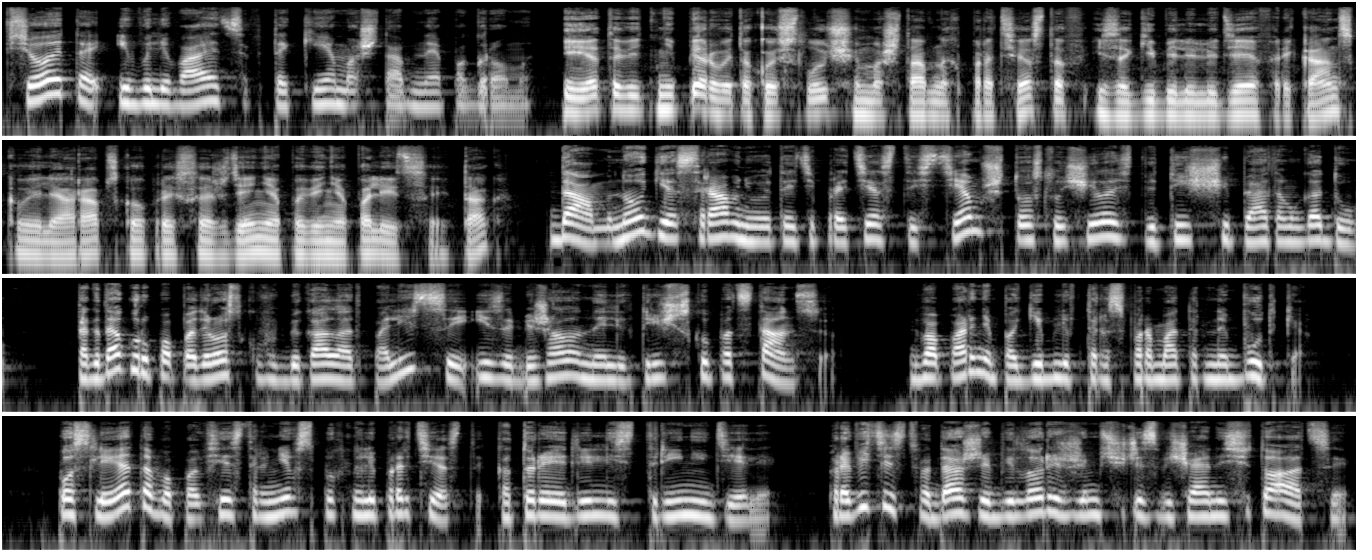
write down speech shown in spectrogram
Все это и выливается в такие масштабные погромы. И это ведь не первый такой случай масштабных протестов из-за гибели людей африканского или арабского происхождения по вине полиции, так? Да, многие сравнивают эти протесты с тем, что случилось в 2005 году. Тогда группа подростков убегала от полиции и забежала на электрическую подстанцию. Два парня погибли в трансформаторной будке. После этого по всей стране вспыхнули протесты, которые длились три недели. Правительство даже ввело режим чрезвычайной ситуации.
